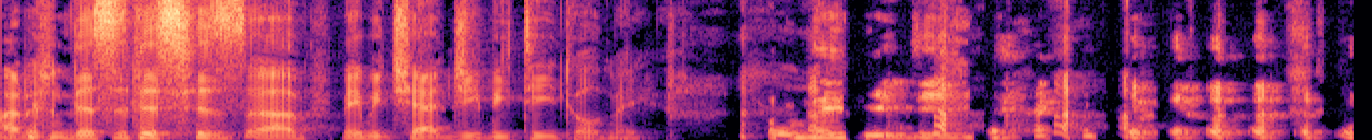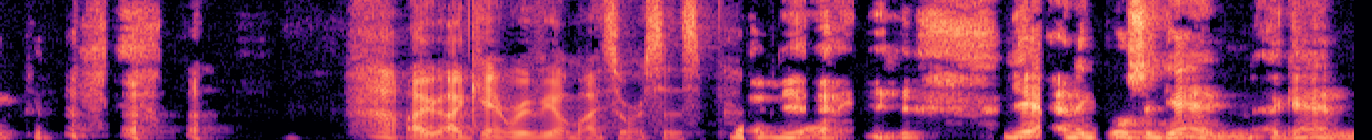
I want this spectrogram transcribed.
I don't, this this is uh, maybe Chat GPT told me. Oh, maybe it did. I, I, can't reveal my sources. yeah, yeah, and of course, again, again,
